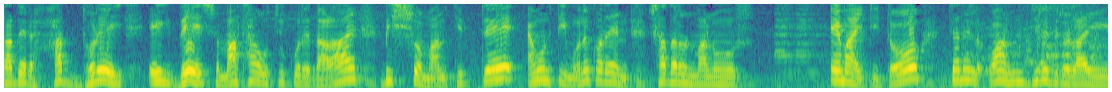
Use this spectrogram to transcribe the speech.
তাদের হাত ধরেই এই দেশ মাথা উঁচু করে দাঁড়ায় বিশ্ব মানচিত্রে, এমনটি মনে করেন সাধারণ মানুষ। এমআই টিটো channel one zero zero live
